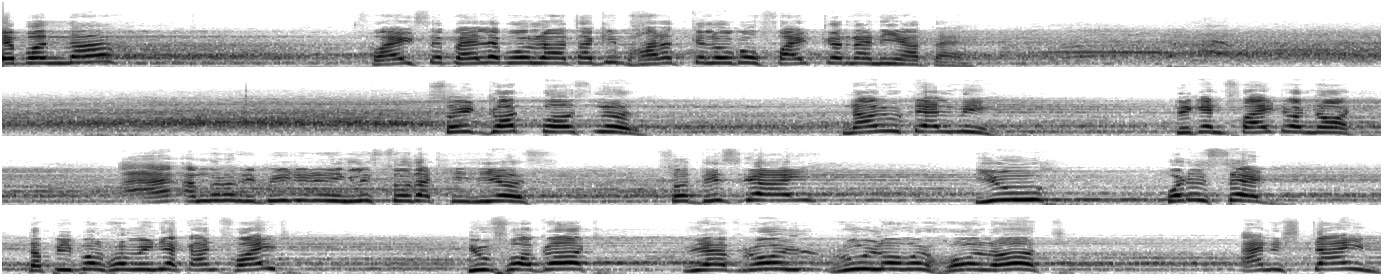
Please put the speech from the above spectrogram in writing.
ये बंदा फाइट से पहले बोल रहा था कि भारत के लोगों को फाइट करना नहीं आता है। So it got personal now you tell me we can fight और not I am gonna repeat it in English so that he hears so this guy you what you said the people from India can fight you forgot we have ruled over whole earth. And it's time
